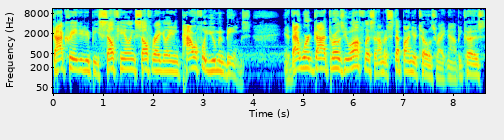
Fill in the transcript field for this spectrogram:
God created you to be self-healing, self-regulating, powerful human beings. And if that word God throws you off, listen, I'm going to step on your toes right now because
